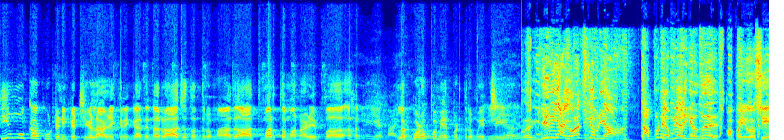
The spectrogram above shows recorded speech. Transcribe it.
திமுக கூட்டணி கட்சிகளை அழைக்கிறீங்க. அது என்ன ராஜதந்திரமா? அது ஆத்மார்த்தமான அழைப்பா? இல்ல குழப்பம் ஏற்படுத்துற முயற்சியா? இரியா யோசிக்க தப்புன்னு எப்படி அடிக்கிறது? அப்ப யோசி.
